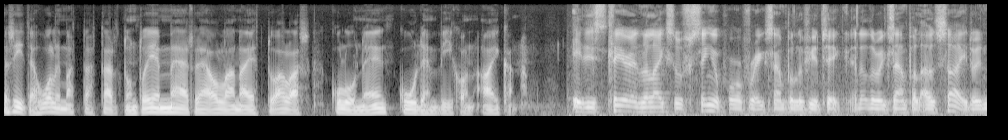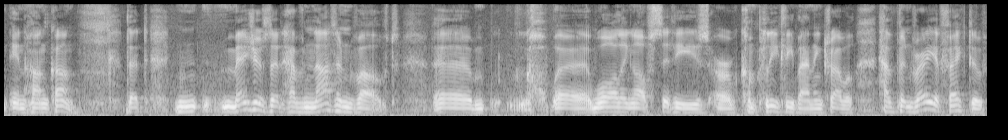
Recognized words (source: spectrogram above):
Ja siitä huolimatta tartuntojen määrää ollaan ajettu alas kuluneen kuuden viikon aikana. It is clear in the likes of Singapore, for example, if you take another example outside, in, in Hong Kong, that n- measures that have not involved um, uh, walling off cities or completely banning travel have been very effective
